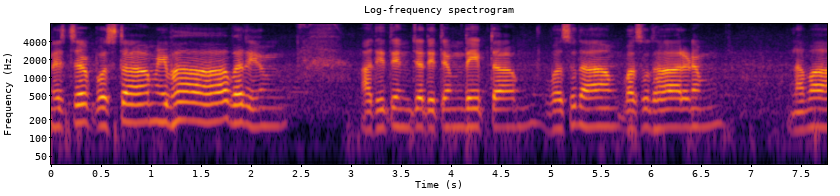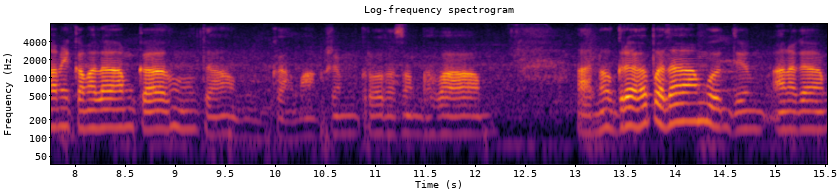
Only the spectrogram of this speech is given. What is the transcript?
నిశ్చపుష్టామి భావరిం అతిథిం చ దితిం దీప్తాం వసుధాం వసుధారణం నమామి కమలాం కాంతాం కామాక్షం క్రోధసంభవాం అనుగ్రహపదాం బుద్ధిం అనగాం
